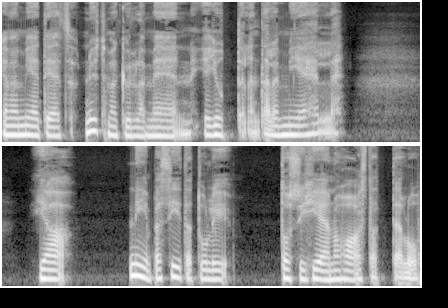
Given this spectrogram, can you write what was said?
Ja mä mietin, että nyt mä kyllä menen ja juttelen tälle miehelle. Ja niinpä siitä tuli tosi hieno haastattelu.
